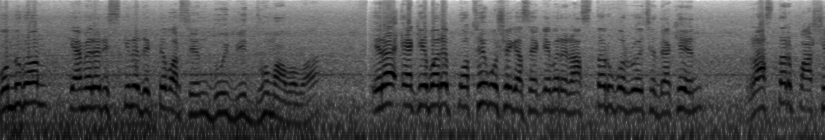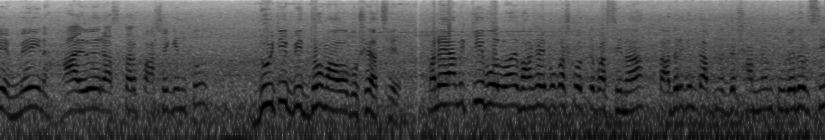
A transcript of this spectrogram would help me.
বন্ধুগণ, ক্যামেরার স্ক্রিনে দেখতে পাচ্ছেন দুই বৃদ্ধ মা বাবা এরা একেবারে পথে বসে গেছে, একেবারে রাস্তার উপর রয়েছে। দেখেন, রাস্তার পাশে মেইন হাইওয়ে রাস্তার পাশে কিন্তু দুইটি বৃদ্ধ মা বাবা বসে আছে। মানে আমি কি বলব, আমি ভাষায় প্রকাশ করতে পারছি না। তাদের কিন্তু আপনাদের সামনে আমি তুলে ধরছি।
